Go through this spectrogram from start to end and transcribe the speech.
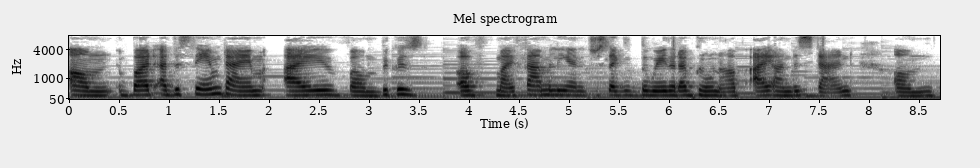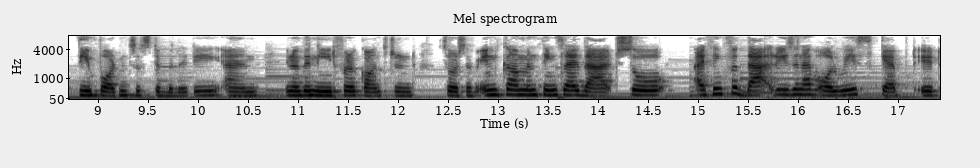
Um, but at the same time, I've, um, because of my family and just like the way that I've grown up, I understand um, the importance of stability and you know the need for a constant source of income and things like that. So I think for that reason, I've always kept it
